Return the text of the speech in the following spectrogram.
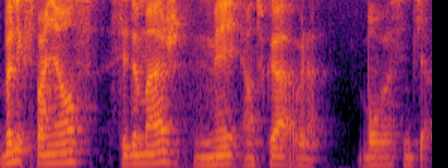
bonne expérience, c'est dommage, mais en tout cas voilà, Bon, bah, Cynthia.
